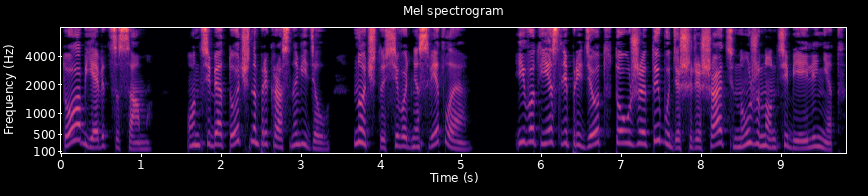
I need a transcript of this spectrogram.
то объявится сам. Он тебя точно прекрасно видел. Ночь-то сегодня светлая. И вот если придет, то уже ты будешь решать, нужен он тебе или нет.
